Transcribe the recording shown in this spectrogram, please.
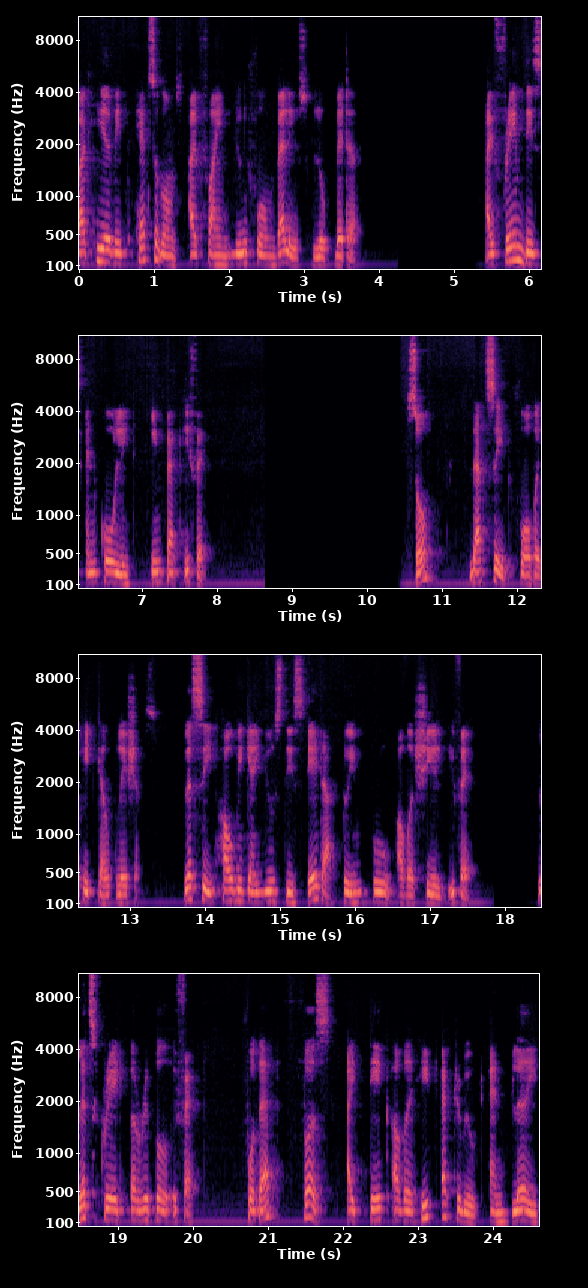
But here with hexagons, I find uniform values look better. I frame this and call it impact effect. So that's it for our hit calculations. Let's see how we can use this data to improve our shield effect. Let's create a ripple effect. For that, first I take our heat attribute and blur it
